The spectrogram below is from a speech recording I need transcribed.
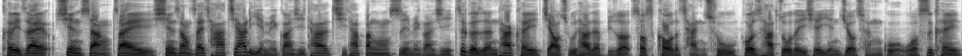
可以在线上，在线上，在他家里也没关系，他的其他办公室也没关系。这个人他可以交出他的，比如说 source code 的产出，或者是他做的一些研究成果。我是可以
